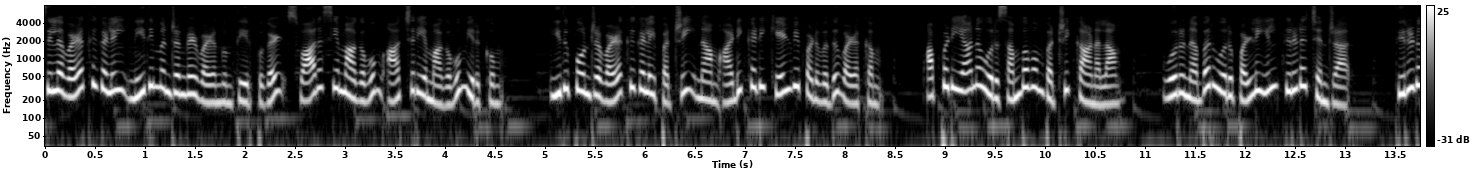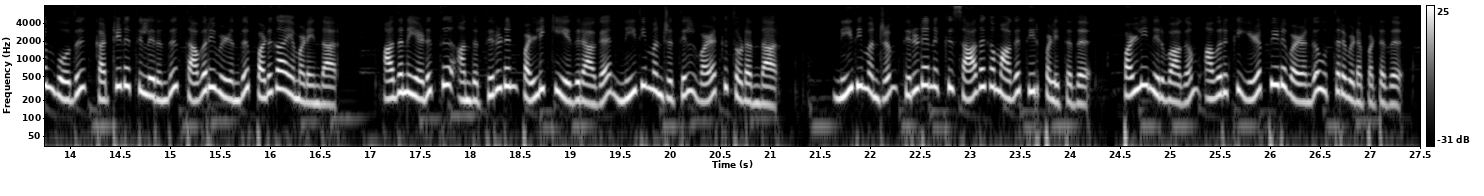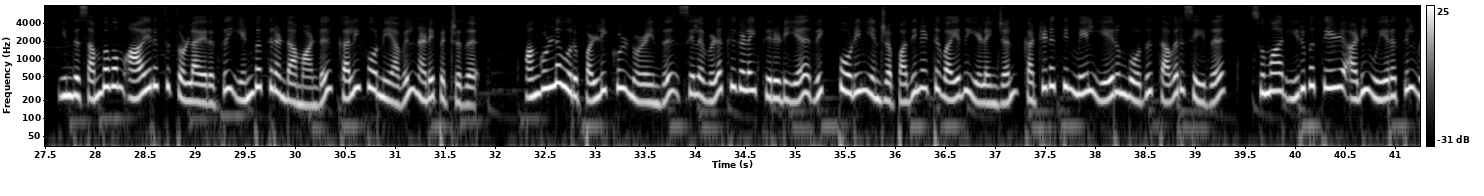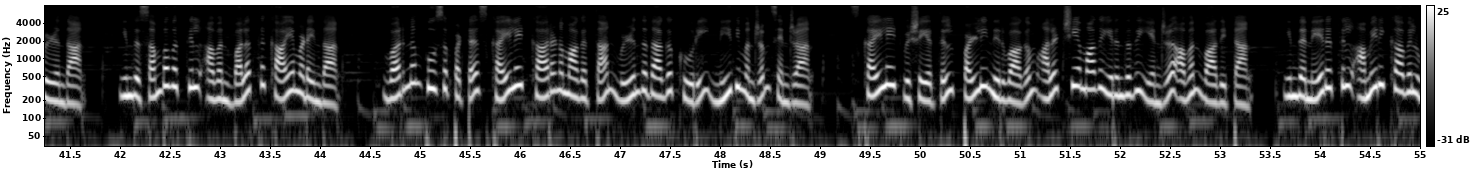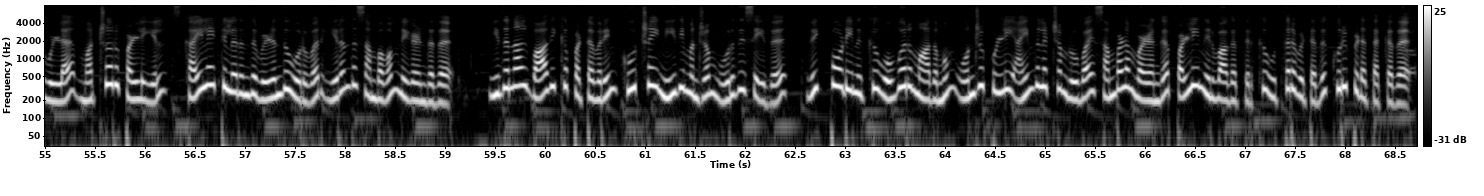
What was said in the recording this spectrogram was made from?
சில வழக்குகளில் நீதிமன்றங்கள் வழங்கும் தீர்ப்புகள் சுவாரஸ்யமாகவும் ஆச்சரியமாகவும் இருக்கும். இதுபோன்ற வழக்குகளைப் பற்றி நாம் அடிக்கடி கேள்விப்படுவது வழக்கம். அப்படியான ஒரு சம்பவம் பற்றி காணலாம். ஒரு நபர் ஒரு பள்ளியில் திருடச் சென்றார். திருடும்போது கட்டிடத்திலிருந்து தவறி விழுந்து படுகாயமடைந்தார். அதனையடுத்து அந்த திருடன் பள்ளிக்கு எதிராக நீதிமன்றத்தில் வழக்கு தொடர்ந்தார். நீதிமன்றம் திருடனுக்கு சாதகமாக தீர்ப்பளித்தது. பள்ளி நிர்வாகம் அவருக்கு இழப்பீடு வழங்க உத்தரவிடப்பட்டது. இந்த சம்பவம் ஆயிரத்து தொள்ளாயிரத்து எண்பத்தி இரண்டாம் ஆண்டு கலிபோர்னியாவில் நடைபெற்றது. அங்குள்ள ஒரு பள்ளிக்குள் நுழைந்து சில விளக்குகளை திருடிய ரிக் போடின் என்ற பதினெட்டு வயது இளைஞன் கட்டிடத்தின் மேல் ஏறும்போது தவறு செய்து சுமார் இருபத்தேழு அடி உயரத்தில் விழுந்தான். இந்த சம்பவத்தில் அவன் பலத்த காயமடைந்தான். வர்ணம் பூசப்பட்ட ஸ்கைலைட் காரணமாகத்தான் விழுந்ததாக கூறி நீதிமன்றம் சென்றான். ஸ்கைலைட் விஷயத்தில் பள்ளி நிர்வாகம் அலட்சியமாக இருந்தது என்று அவன் வாதிட்டான். இந்த நேரத்தில் அமெரிக்காவில் உள்ள மற்றொரு பள்ளியில் ஸ்கைலைட்டிலிருந்து விழுந்து ஒருவர் இறந்த சம்பவம் நிகழ்ந்தது. இதனால் பாதிக்கப்பட்டவரின் கூற்றை நீதிமன்றம் உறுதி செய்து ரிக்போர்டினுக்கு ஒவ்வொரு மாதமும் ஒன்று புள்ளி ஐந்து லட்சம் ரூபாய் சம்பளம் வழங்க பள்ளி நிர்வாகத்திற்கு உத்தரவிட்டது குறிப்பிடத்தக்கது.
